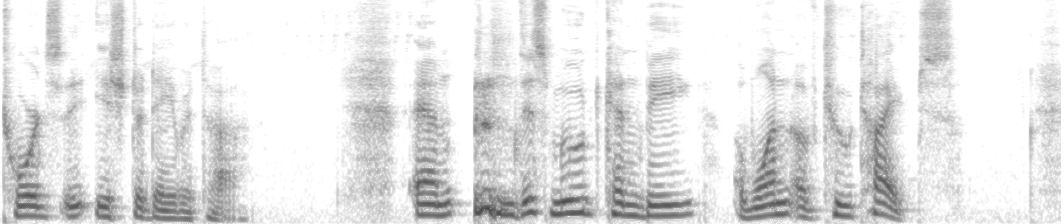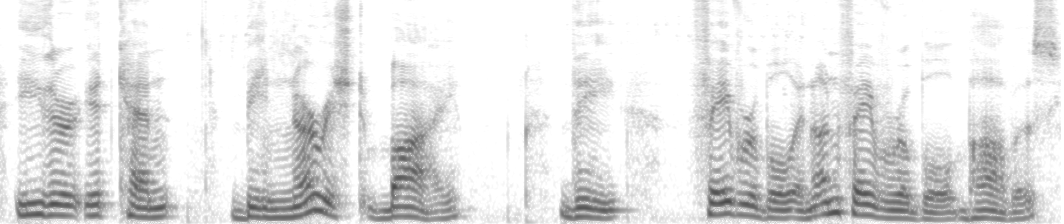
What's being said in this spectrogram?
towards the Ishtadevata? And this mood can be one of two types. Either it can be nourished by the favorable and unfavorable bhavas,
